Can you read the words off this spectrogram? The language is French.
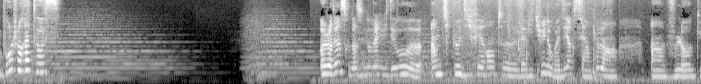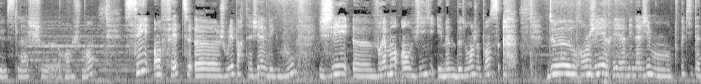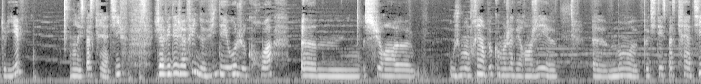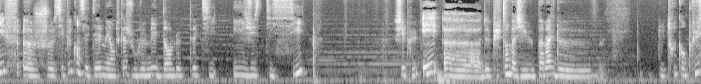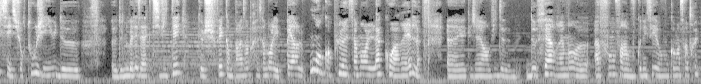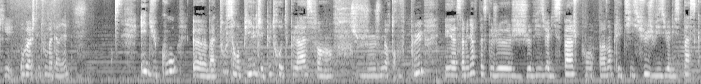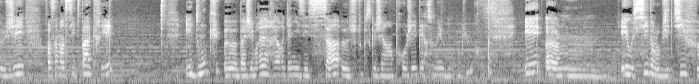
Bonjour à tous Aujourd'hui on se retrouve dans une nouvelle vidéo euh, un petit peu différente euh, d'habitude, on va dire. C'est un peu un, vlog slash euh, rangement. C'est en fait, je voulais partager avec vous, j'ai vraiment envie et même besoin je pense de ranger, réaménager mon tout petit atelier mon espace créatif. J'avais déjà fait une vidéo, je crois, euh, sur euh, où je montrais un peu comment j'avais rangé euh, mon petit espace créatif. je sais plus quand c'était, mais en tout cas, je vous le mets dans le petit i juste ici. Je sais plus. Et depuis le temps, bah, j'ai eu pas mal de, trucs en plus et surtout j'ai eu de euh, de nouvelles activités que je fais comme par exemple récemment les perles ou encore plus récemment l'aquarelle euh, que j'ai envie de, faire vraiment euh, à fond. Enfin vous connaissez on commence un truc qui on veut acheter tout le matériel. Et du coup bah, tout s'empile j'ai plus trop de place enfin je, je, me retrouve plus. Et ça m'énerve parce que je, je visualise pas je prends, par exemple les tissus je visualise pas ce que j'ai. Enfin ça m'incite pas à créer et donc, euh, bah, j'aimerais réorganiser ça, euh, surtout parce que j'ai un projet personnel de couture. Et, euh, et aussi dans l'objectif,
